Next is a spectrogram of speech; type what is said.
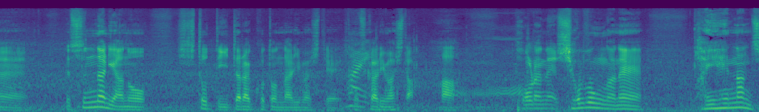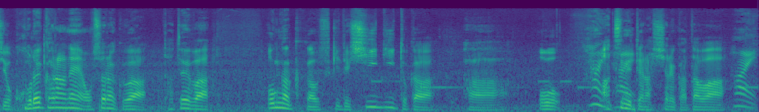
ええですんなりあの引き取っていただくことになりましてはい。助かりました、あ。これね処分がね大変なんですよ。これからねおそらくは例えば音楽がお好きで CD とかあをはい集めてらっしゃる方は、はい。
